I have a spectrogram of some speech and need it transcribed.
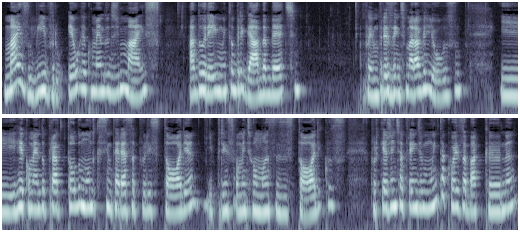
Mas o livro eu recomendo demais. Adorei, muito obrigada, Beth. Foi um presente maravilhoso. E recomendo para todo mundo que se interessa por história e principalmente romances históricos porque a gente aprende muita coisa bacana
